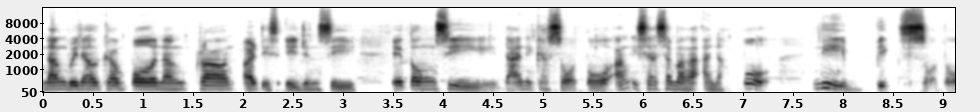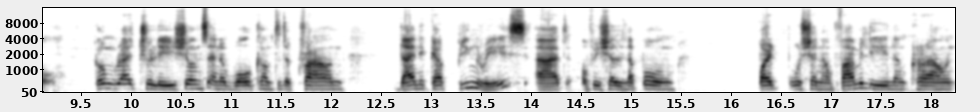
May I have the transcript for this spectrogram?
ng winelcome po ng Crown Artist Agency itong si Danica Soto, ang isa sa mga anak po ni Big Soto. Congratulations and welcome to the Crown Danica Pinris at official na pong part po siya ng family ng Crown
